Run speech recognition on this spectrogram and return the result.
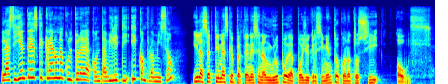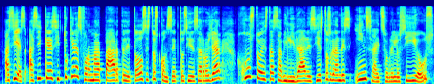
La siguiente es que crean una cultura de accountability y compromiso. Y la séptima es que pertenecen a un grupo de apoyo y crecimiento con otros CEOs. Así es, así que si tú quieres formar parte de todos estos conceptos y desarrollar justo estas habilidades y estos grandes insights sobre los CEOs,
